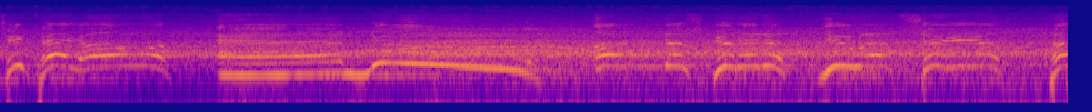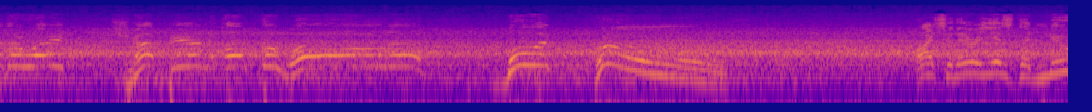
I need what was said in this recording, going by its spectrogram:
TKO and new undisputed UFC featherweight champion of the world, Bulletproof. All so there he is, the new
